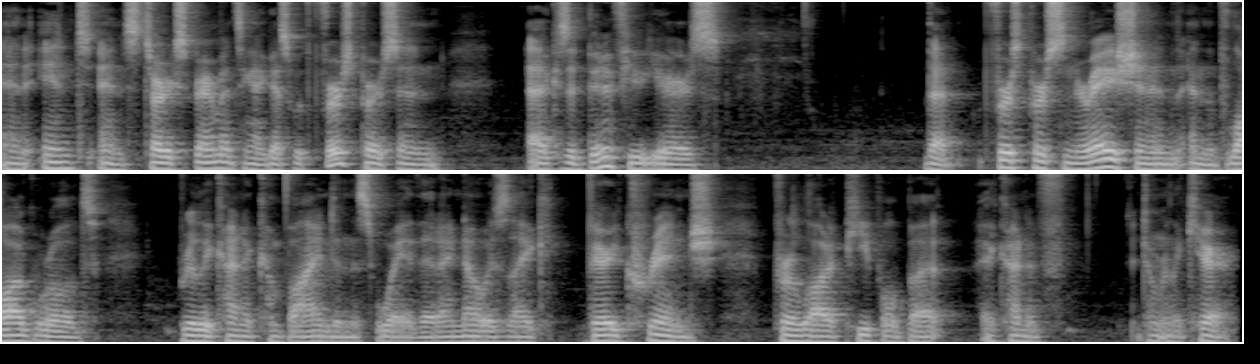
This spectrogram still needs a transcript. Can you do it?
and into and start experimenting, I guess, with first person, because uh, it'd been a few years that first person narration and, and the vlog world really kind of combined in this way that I know is like very cringe for a lot of people, but I kind of don't really care.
